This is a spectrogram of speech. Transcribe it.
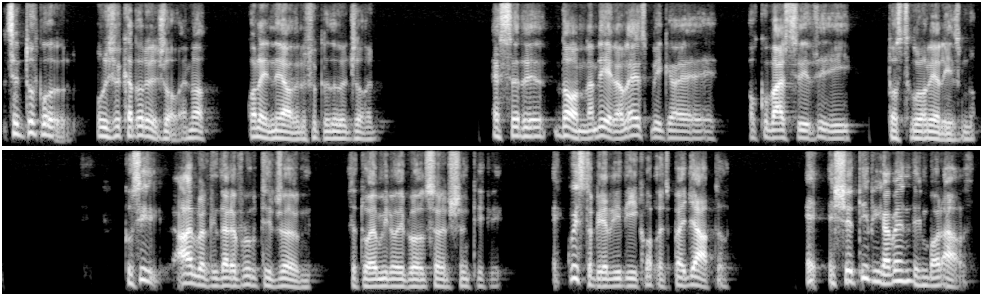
Se tu un ricercatore giovane, no? Qual è il neo del ricercatore giovane? Essere donna, nera, lesbica e occuparsi di postcolonialismo. Così Harvard ti dà le frutti giorni se tu hai un minimo di produzione scientifica. E questo è ridicolo, è sbagliato. È, è scientificamente immorale.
